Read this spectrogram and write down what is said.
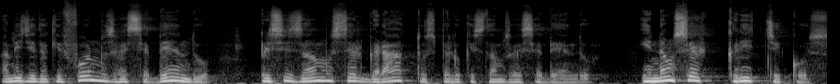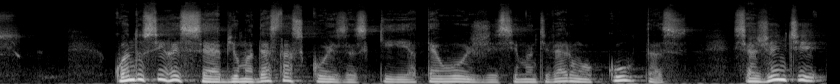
à medida que formos recebendo, precisamos ser gratos pelo que estamos recebendo e não ser críticos. Quando se recebe uma destas coisas que até hoje se mantiveram ocultas, se a gente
